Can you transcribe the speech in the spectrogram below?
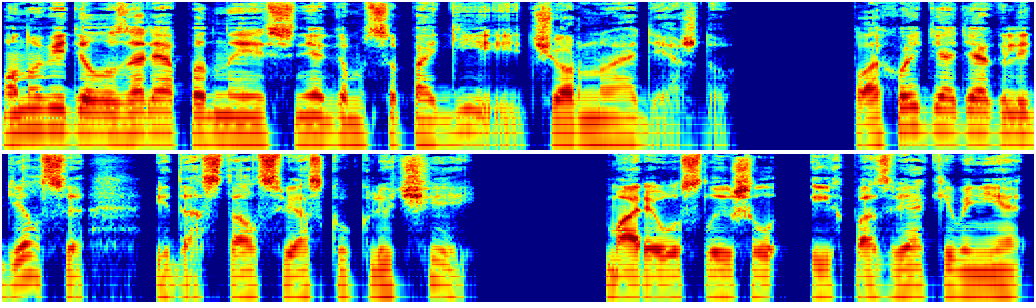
Он увидел заляпанные снегом сапоги и черную одежду. Плохой дядя огляделся и достал связку ключей. Марио услышал их позвякивание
